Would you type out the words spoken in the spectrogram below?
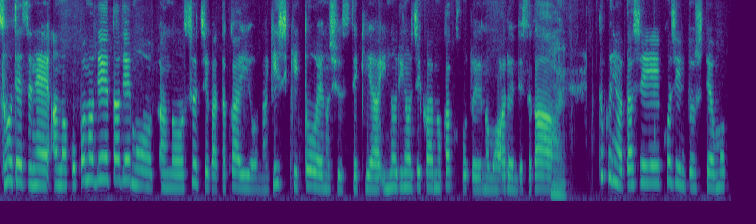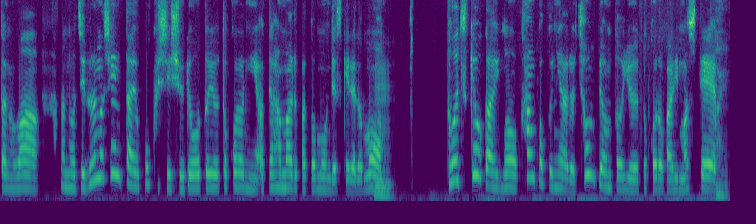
そうですね。あの、ここのデータでも、あの、数値が高いような儀式等への出席や祈りの時間の確保というのもあるんですが、はい、特に私個人として思ったのは、あの、自分の身体を酷使修行というところに当てはまるかと思うんですけれども、うん統一教会の韓国にあるチョンピョンというところがありまして、はい、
